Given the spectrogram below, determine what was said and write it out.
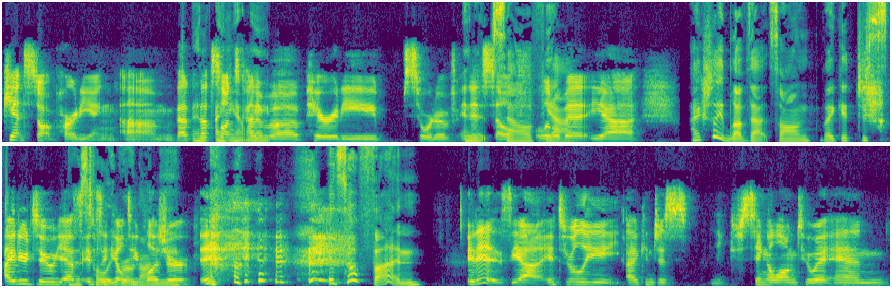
Can't stop partying. Um, that, And that song's kind of a parody sort of in, In itself, itself, a little yeah. bit. Yeah. I actually love that song. Like it just I do too. Yes. It's totally a guilty grown on me. pleasure. it's so fun. It is, yeah. It's really I can just like, sing along to it, and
